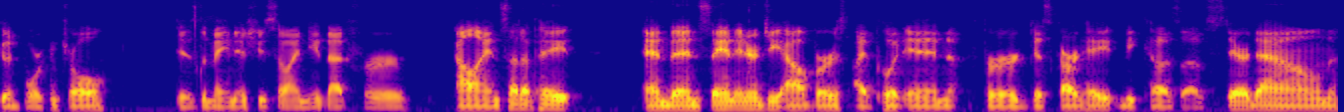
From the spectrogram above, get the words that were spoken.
Good board control is the main issue. So I need that for ally and setup hate. And then Saiyan Energy Outburst, I put in for discard hate because of stare down,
